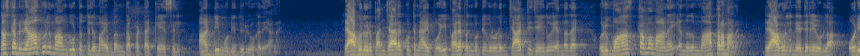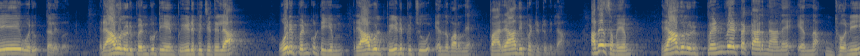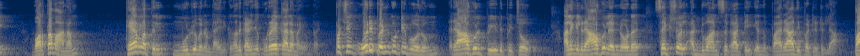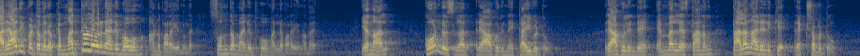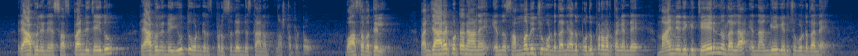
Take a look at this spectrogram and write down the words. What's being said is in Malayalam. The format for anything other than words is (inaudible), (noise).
നമസ്കാരം. രാഹുൽ മാങ്കൂട്ടത്തിലുമായി ബന്ധപ്പെട്ട കേസിൽ അടിമുടി ദുരൂഹതയാണ്. രാഹുൽ ഒരു പഞ്ചാരക്കുട്ടനായി പോയി പല പെൺകുട്ടികളോടും ചാറ്റ് ചെയ്തു എന്നത് ഒരു വാസ്തവമാണ് എന്നത് മാത്രമാണ് രാഹുലിനെതിരെയുള്ള ഒരേ ഒരു തെളിവ്. രാഹുൽ ഒരു പെൺകുട്ടിയെയും പീഡിപ്പിച്ചിട്ടില്ല. ഒരു പെൺകുട്ടിയും രാഹുൽ പീഡിപ്പിച്ചു എന്ന് പറഞ്ഞ് പരാതിപ്പെട്ടിട്ടുമില്ല. അതേസമയം രാഹുൽ ഒരു പെൺവേട്ടക്കാരനാണ് എന്ന ധ്വനി വർത്തമാനം കേരളത്തിൽ മുഴുവൻ ഉണ്ടായിരിക്കുന്നു അത് കഴിഞ്ഞ് കുറേ കാലമായി ഉണ്ടായി. പക്ഷെ ഒരു പെൺകുട്ടി പോലും രാഹുൽ പീഡിപ്പിച്ചോ. അല്ലെങ്കിൽ രാഹുൽ എന്നോട് സെക്ഷുവൽ അഡ്വാൻസ് കാട്ടി എന്ന് പരാതിപ്പെട്ടിട്ടില്ല. പരാതിപ്പെട്ടവരൊക്കെ മറ്റുള്ളവരുടെ അനുഭവം ആണ് പറയുന്നത്. സ്വന്തം അനുഭവമല്ല പറയുന്നത്. എന്നാൽ കോൺഗ്രസ്സുകാർ രാഹുലിനെ കൈവിട്ടു. രാഹുലിന്റെ എം എൽ എ സ്ഥാനം തലനാരഴിക്ക് രക്ഷപ്പെട്ടു. രാഹുലിനെ സസ്പെൻഡ് ചെയ്തു. രാഹുലിന്റെ യൂത്ത് കോൺഗ്രസ് പ്രസിഡന്റ് സ്ഥാനം നഷ്ടപ്പെട്ടു. വാസ്തവത്തിൽ പഞ്ചാരക്കുട്ടനാണ് എന്ന് സമ്മതിച്ചുകൊണ്ട് തന്നെ അത് പൊതുപ്രവർത്തകന്റെ മാന്യതയ്ക്ക് ചേരുന്നതല്ല എന്ന് അംഗീകരിച്ചുകൊണ്ട് തന്നെ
